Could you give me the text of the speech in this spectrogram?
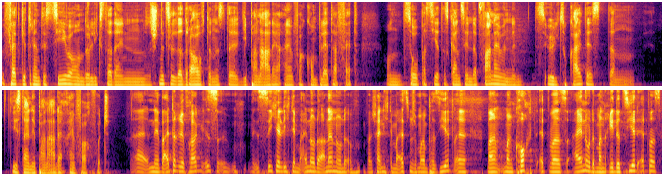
fettgetrenntes Zewa und du legst da deinen Schnitzel da drauf, dann ist äh, die Panade einfach kompletter Fett. Und so passiert das Ganze in der Pfanne. Wenn das Öl zu kalt ist, dann ist deine Panade einfach futsch. Äh, eine weitere Frage ist, ist sicherlich dem einen oder anderen oder wahrscheinlich den meisten schon mal passiert. Äh, man, man kocht etwas ein oder man reduziert etwas.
